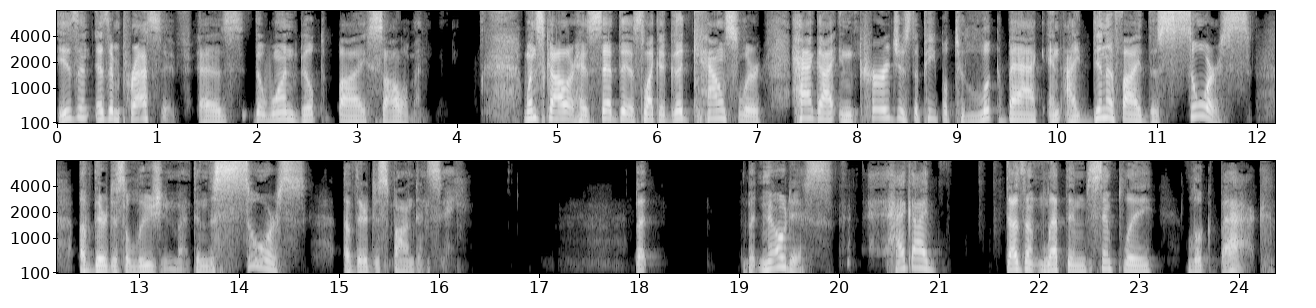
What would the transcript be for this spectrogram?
isn't as impressive as the one built by Solomon. One scholar has said this like a good counselor, Haggai encourages the people to look back and identify the source of their disillusionment and the source of their despondency. But, but notice, Haggai doesn't let them simply look back.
